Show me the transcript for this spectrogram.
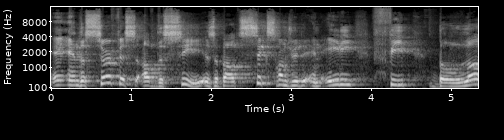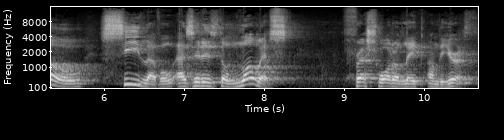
And the surface of the sea is about 680 feet below sea level, as it is the lowest freshwater lake on the earth.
